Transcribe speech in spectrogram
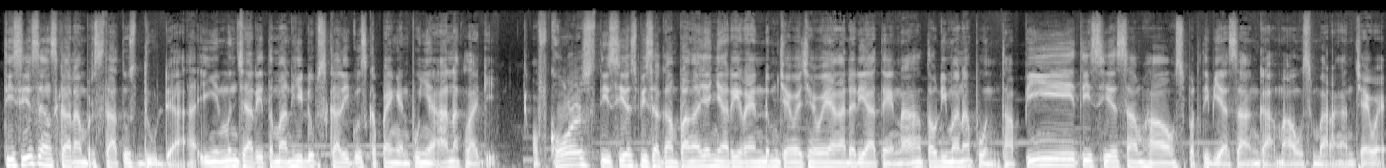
Theseus yang sekarang berstatus duda ingin mencari teman hidup sekaligus kepengen punya anak lagi. Of course, Theseus bisa gampang aja nyari random cewek-cewek yang ada di Athena atau di mana pun. Tapi Theseus somehow seperti biasa nggak mau sembarangan cewek.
